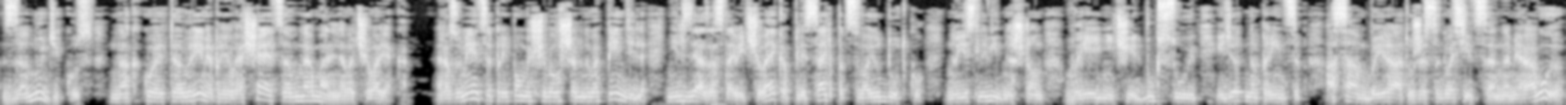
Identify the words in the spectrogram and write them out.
занудикус на какое-то время превращается в нормального человека. Разумеется, при помощи волшебного пенделя нельзя заставить человека плясать под свою дудку, но если видно, что он вредничает, буксует, идет на принцип, а сам бы уже согласиться на мировую,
